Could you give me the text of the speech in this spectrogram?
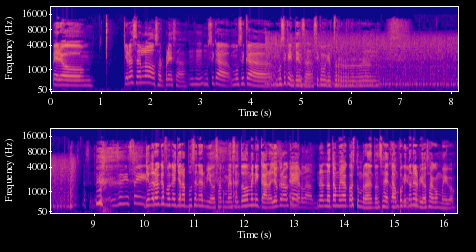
Pero mm, quiero hacerlo sorpresa. Música, música, música intensa, así como que. Yo creo que fue que yo la puse nerviosa con mi acento dominicano. Yo creo que no, no está muy acostumbrada, entonces está un poquito nerviosa conmigo.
